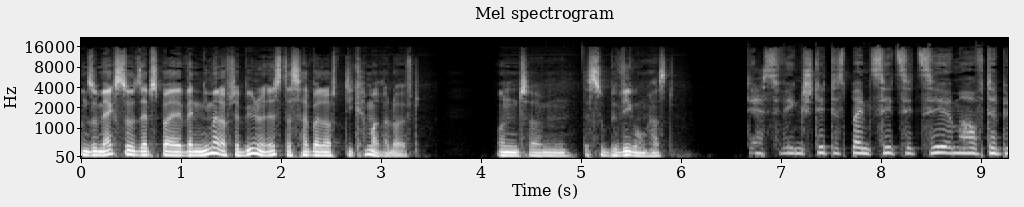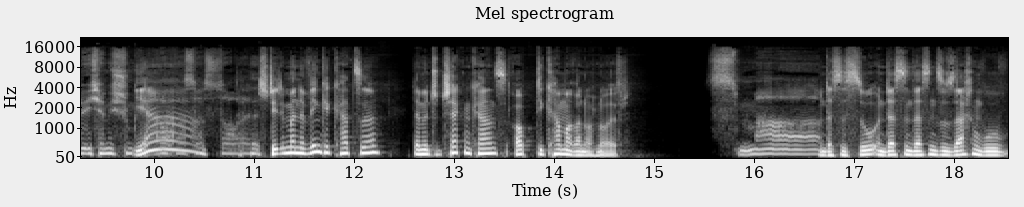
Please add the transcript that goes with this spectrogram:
Und so merkst du, selbst bei, wenn niemand auf der Bühne ist, dass halt doch die Kamera läuft. Und ähm, dass du Bewegung hast. Deswegen steht das beim CCC immer auf der Bühne. Ich habe mich schon gefragt, ja, was das soll. Da steht immer eine Winkekatze, damit du checken kannst, ob die Kamera noch läuft. Smart. Und das ist so, und das sind, das sind so Sachen, wo,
